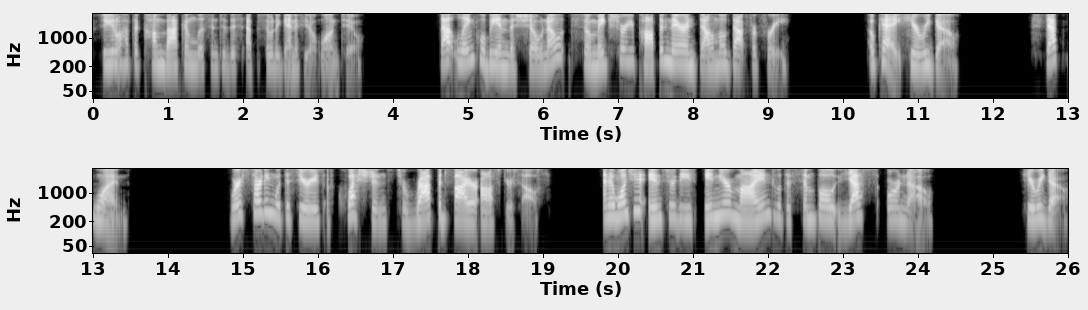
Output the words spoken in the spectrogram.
so you don't have to come back and listen to this episode again if you don't want to. That link will be in the show notes, so make sure you pop in there and download that for free. Okay, here we go. Step one we're starting with a series of questions to rapid fire ask yourself. And I want you to answer these in your mind with a simple yes or no. Here we go.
